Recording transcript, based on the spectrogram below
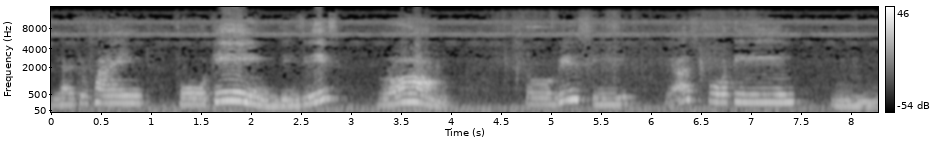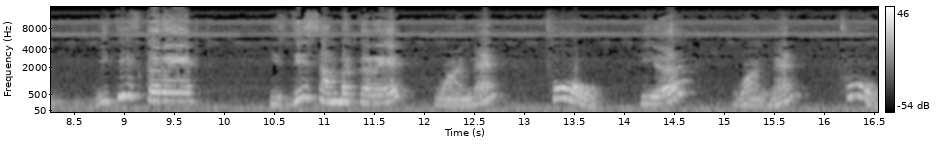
We have to find 14. This is wrong. So we see yes 14. Hmm. Is correct? Is this number correct? 1 and 4. Here 1 and 4.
